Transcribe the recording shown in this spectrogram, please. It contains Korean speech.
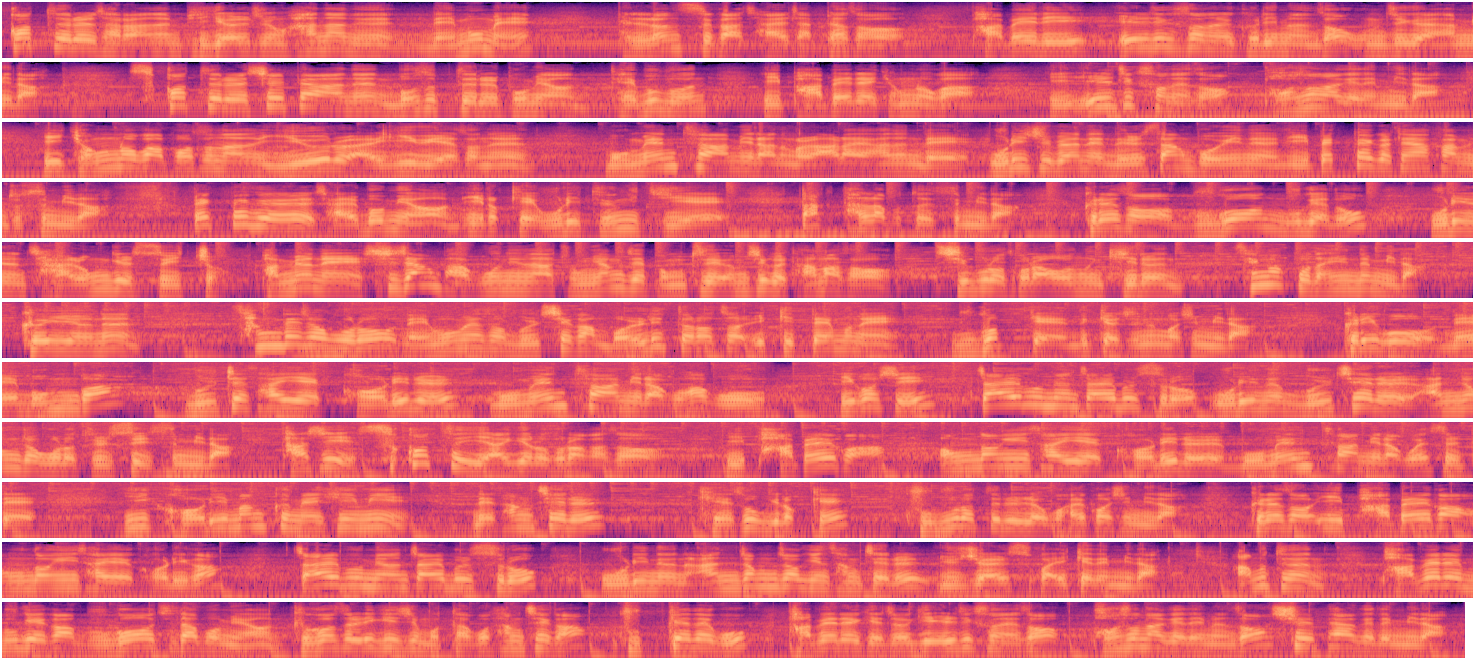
스쿼트를 잘하는 비결 중 하나는 내 몸에 밸런스가 잘 잡혀서 바벨이 일직선을 그리면서 움직여야 합니다. 스쿼트를 실패하는 모습들을 보면 대부분 이 바벨의 경로가 이 일직선에서 벗어나게 됩니다. 이 경로가 벗어나는 이유를 알기 위해서는 모멘트암이라는 걸 알아야 하는데 우리 주변에 늘상 보이는 이 백팩을 생각하면 좋습니다. 백팩을 잘 보면 이렇게 우리 등 뒤에 딱 달라붙어 있습니다. 그래서 무거운 무게도 우리는 잘 옮길 수 있죠. 반면에 시장 바구니나 종량제 봉투에 음식을 담아서 집으로 돌아오는 길은 생각보다 힘듭니다. 그 이유는 상대적으로 내 몸에서 물체가 멀리 떨어져 있기 때문에 무겁게 느껴지는 것입니다. 그리고 내 몸과 물체 사이의 거리를 모멘트암이라고 하고 이것이 짧으면 짧을수록 우리는 물체를 안정적으로 들 수 있습니다. 다시 스쿼트 이야기로 돌아가서 이 바벨과 엉덩이 사이의 거리를 모멘트암이라고 했을 때 이 거리만큼의 힘이 내 상체를 계속 이렇게 구부러뜨리려고 할 것입니다. 그래서 이 바벨과 엉덩이 사이의 거리가 짧으면 짧을수록 우리는 안정적인 상체를 유지할 수가 있게 됩니다. 아무튼 바벨의 무게가 무거워지다 보면 그것을 이기지 못하고 상체가 굳게 되고 바벨의 궤적이 일직선에서 벗어나게 되면서 실패하게 됩니다.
